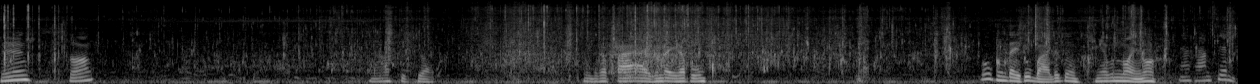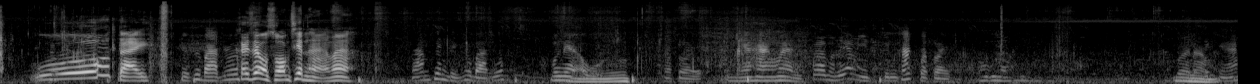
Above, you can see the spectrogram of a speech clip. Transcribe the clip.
หนึ่งสองเอาสุดยอดนี่นะครับปลาไอ้คนใดครับผมโอ้เพิ่งได้ทุกบาทเลยตัวเงี้ยมันหน่อยเนาะนะสามเส้นโอ้ตายถึงคือบาทอยู่ใครจะเอาสองเส้นหามาสามเส้นถึงคือบาทอยู่ มึงเนี่ยเอาอืมปลาซอยอันเนี้ยห่างมากเลยถ้ามันเลี้ยงนี่กินคักปลาซอยเอาอีกอย่างด้วยน้เนี่ย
